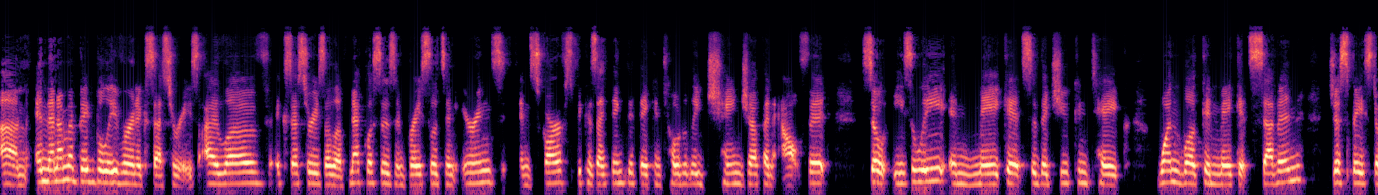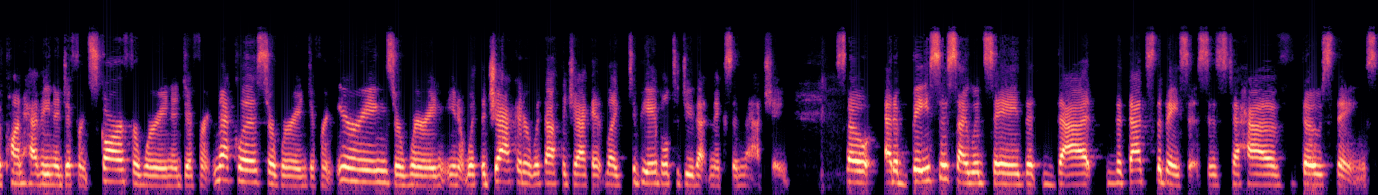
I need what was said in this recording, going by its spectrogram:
um, and then I'm a big believer in accessories. I love accessories. I love necklaces and bracelets and earrings and scarves because I think that they can totally change up an outfit so easily and make it so that you can take one look and make it seven just based upon having a different scarf or wearing a different necklace or wearing different earrings or wearing you know with the jacket or without the jacket like to be able to do that mix and matching. So at a basis i would say that that, that that's the basis is to have those things.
